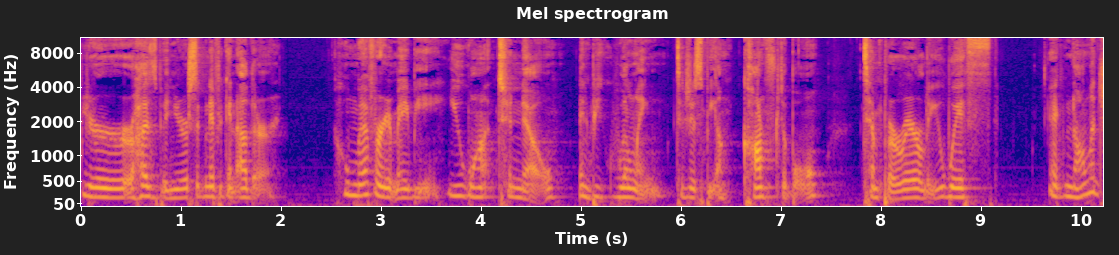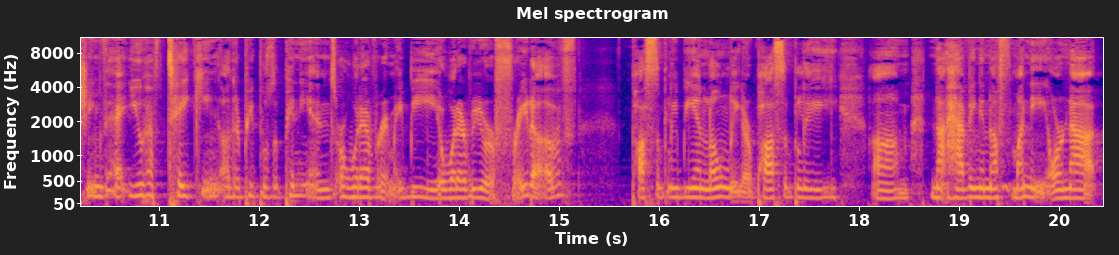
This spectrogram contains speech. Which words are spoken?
your husband, your significant other, whomever it may be, you want to know and be willing to just be uncomfortable temporarily with acknowledging that you have taken other people's opinions or whatever it may be or whatever you're afraid of possibly being lonely or possibly um, not having enough money or not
